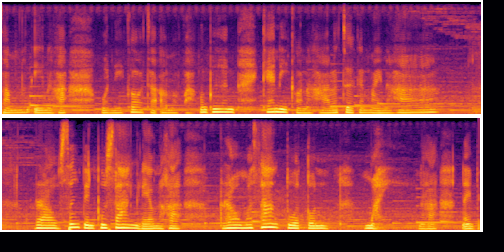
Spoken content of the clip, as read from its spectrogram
ซ้ำๆนั่นเองนะคะ วันนี้ก็จะเอามาฝากเพื่อนๆ แค่นี้ก่อนนะคะ แล้วเจอกันใหม่นะคะ เราซึ่งเป็นผู้สร้างอยู่แล้วนะคะ เรามาสร้างตัวตนใหม่นะคะ ในแบ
